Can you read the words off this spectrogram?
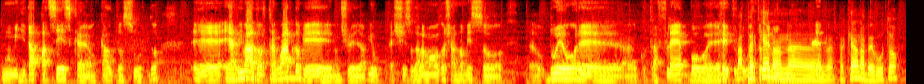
un'umidità pazzesca e un caldo assurdo, eh, è arrivato al traguardo che non ci vedeva più, è sceso dalla moto, ci hanno messo eh, due ore eh, tra flebbo e tutto Ma perché, per non, eh, perché non ha bevuto?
